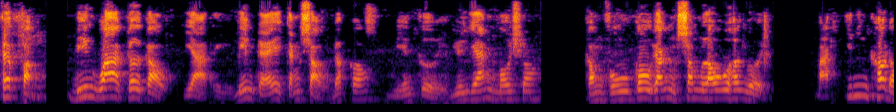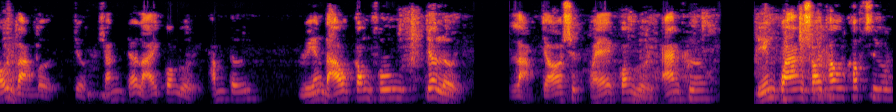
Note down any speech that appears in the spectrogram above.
Phép phật, biến hóa cơ cầu, già thì biến trẻ chẳng sầu đất con. Miệng cười duyên dáng môi son. Công phu cố gắng sống lâu hơn người. Bạc chính khó đổi vàng mười, trường sanh trở lại con người thấm tươi luyện đạo công phu, chớ lời làm cho sức khỏe con người an khương điện quang soi thấu khớp xương,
